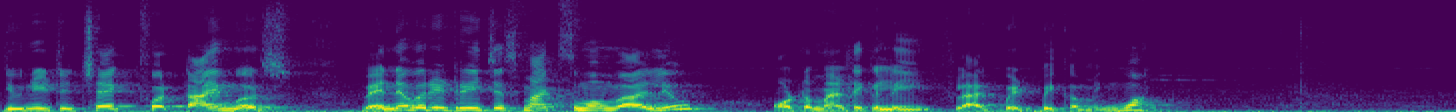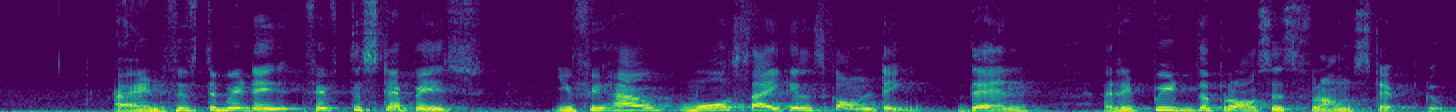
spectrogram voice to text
you need to check for timers whenever it reaches maximum value automatically flag bit becoming 1. And fifth bit is, fifth step is if you have more cycles counting then repeat the process from step 2.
